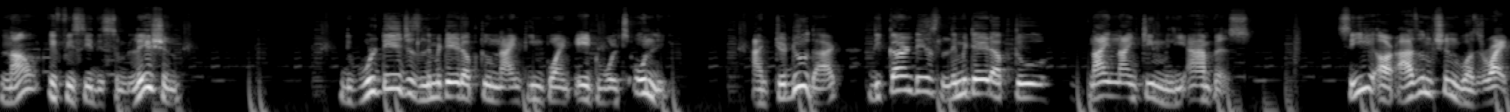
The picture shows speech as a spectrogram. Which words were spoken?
Now if we see the simulation, the voltage is limited up to 19.8 volts only. And to do that, the current is limited up to 990 milliamperes. See, our assumption was right.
